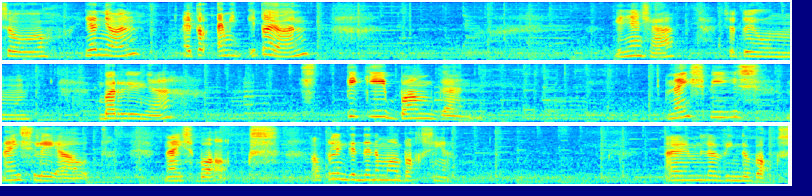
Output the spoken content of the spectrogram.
So, yan yon. Ito, I mean, ito yon. Ganyan siya. So, ito yung baril niya. Sticky Bomb Gun. Nice piece, nice layout, nice box. Actually, ang ganda ng mga box niya. I'm loving the box.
